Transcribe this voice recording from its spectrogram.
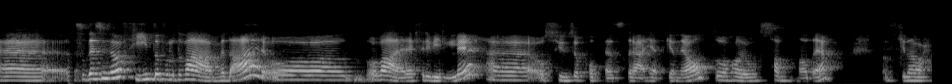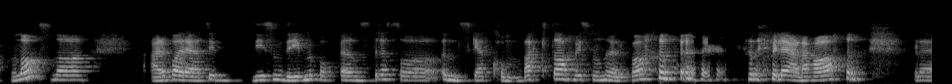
Eh, så det syns jeg var fint å få lov til å være med der og, og være frivillig. Eh, og syns jo Popvenstre er helt genialt og har jo savna det. At ikke det har vært med nå. Så da er det bare til de som driver med pop-venstre, så ønsker jeg et comeback, da, hvis noen hører på. det vil jeg gjerne ha. For det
